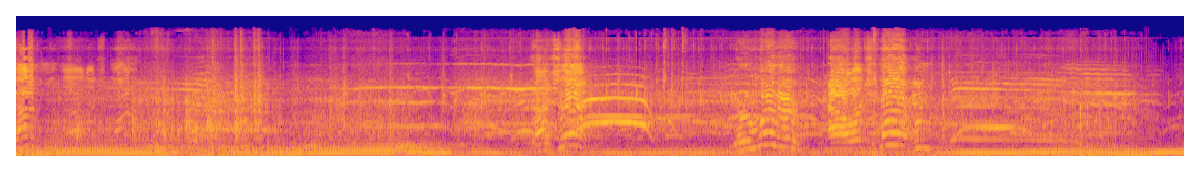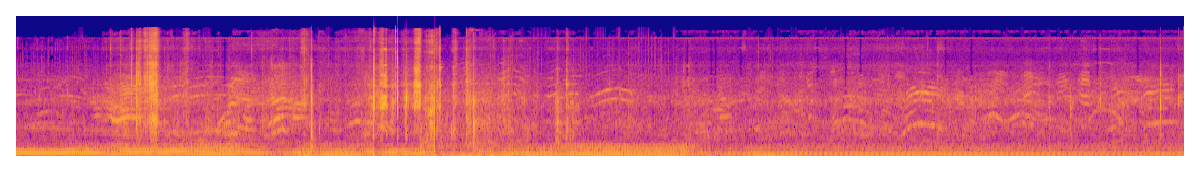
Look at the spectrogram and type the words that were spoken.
shot That's it. Your winner, Alex Martin.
